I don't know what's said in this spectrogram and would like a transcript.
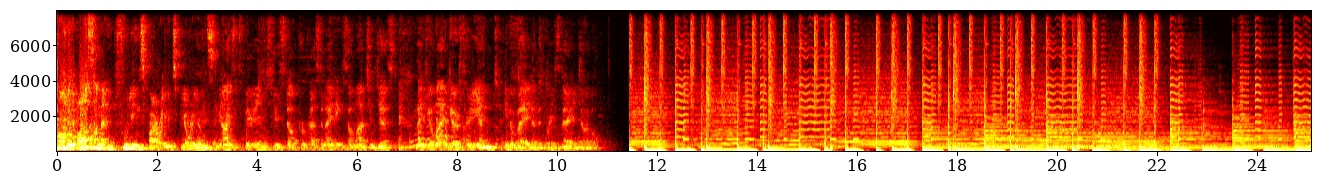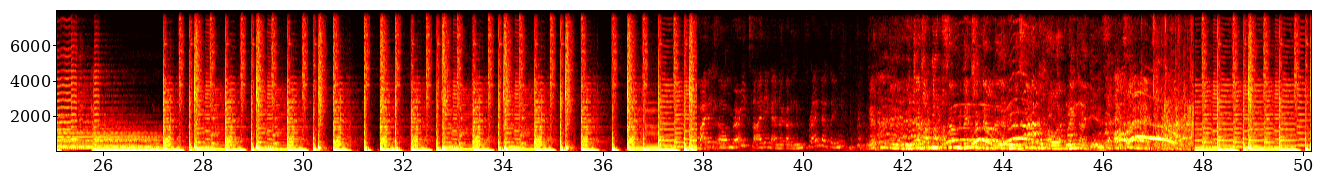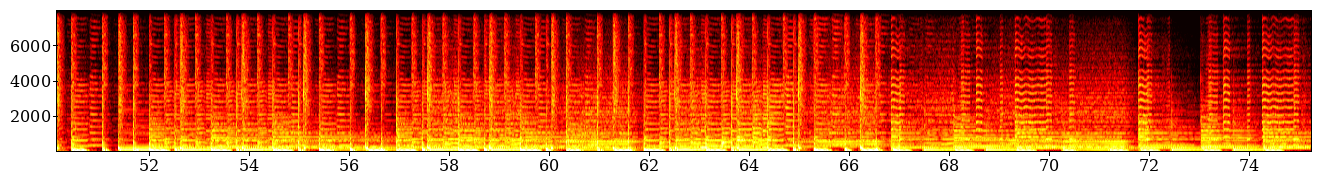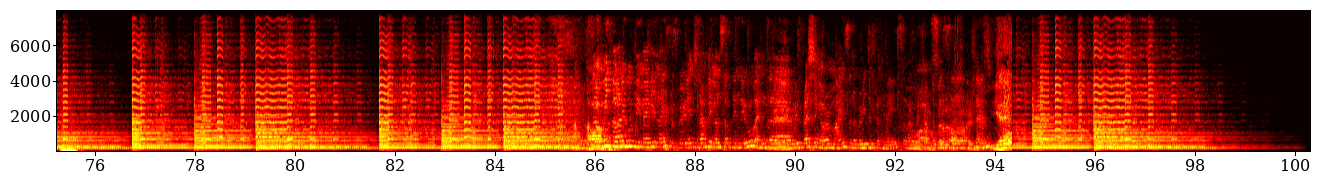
Really awesome and fully inspiring experience. It's a nice experience. You stop procrastinating so much and just let your mind go free and innovate, and it was very enjoyable. Exciting and I got a new friend I think. Definitely, we just need some venture on something new and uh, refreshing our minds in a very different way. So that was uh, the plan. Yeah.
